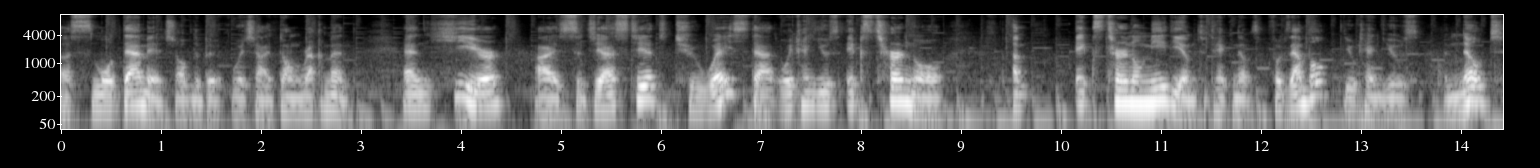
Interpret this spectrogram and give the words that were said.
a small damage of the book which i don't recommend. And here i suggested two ways that we can use external um, external medium to take notes. For example, you can use a note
